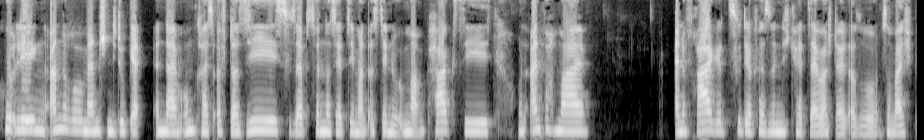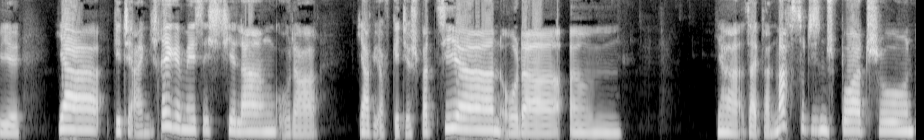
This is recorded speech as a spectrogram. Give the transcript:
Kollegen, andere Menschen, die du in deinem Umkreis öfter siehst, selbst wenn das jetzt jemand ist, den du immer im Park siehst und einfach mal eine Frage zu der Persönlichkeit selber stellt. Also zum Beispiel, ja, geht ihr eigentlich regelmäßig hier lang? Oder ja, wie oft geht ihr spazieren? Oder ähm, ja, seit wann machst du diesen Sport schon?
